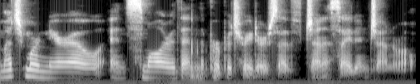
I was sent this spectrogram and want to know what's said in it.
much more narrow and smaller than the perpetrators of genocide in general.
